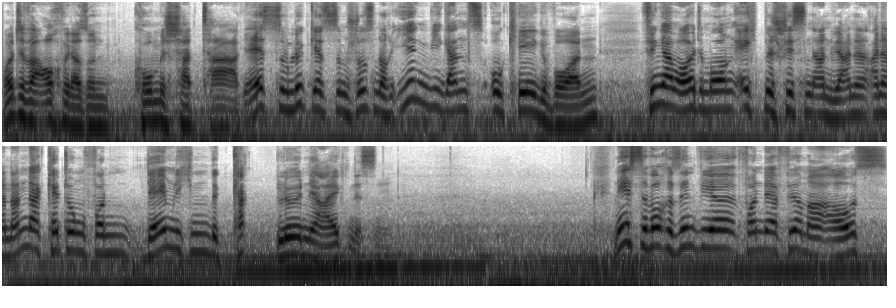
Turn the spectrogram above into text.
Heute war auch wieder so ein komischer Tag. Er ist zum Glück jetzt zum Schluss noch irgendwie ganz okay geworden. Fing aber heute Morgen echt beschissen an. Wir eine Aneinanderkettung von dämlichen, bekackt blöden Ereignissen. Nächste Woche sind wir von der Firma aus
